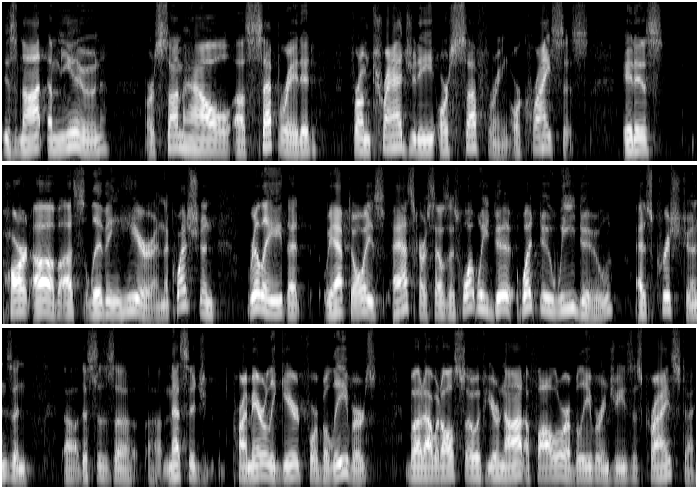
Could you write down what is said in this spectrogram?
is not immune or somehow uh, separated from tragedy or suffering or crisis. It is part of us living here. And the question really that we have to always ask ourselves is what we do what do we do as Christians and uh, this is a, a, message primarily geared for believers, but I would also, if you're not a follower or a believer in Jesus Christ, I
